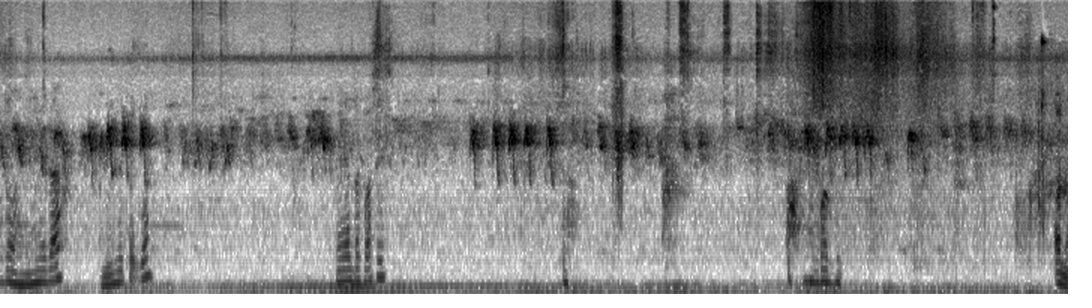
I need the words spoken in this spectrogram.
Ito, hindi ta. Ano yun ito yan? Ngayon ta kasi. Ah, ang bago. Ano,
